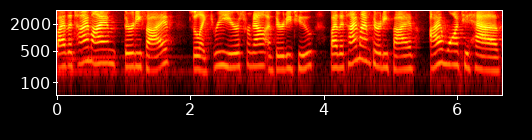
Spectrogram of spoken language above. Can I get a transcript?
by the time I'm 35, so, like three years from now, I'm 32. By the time I'm 35, I want to have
